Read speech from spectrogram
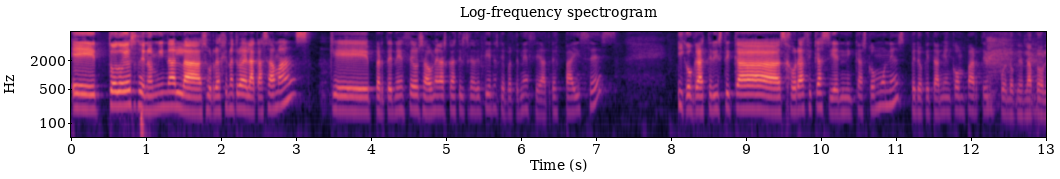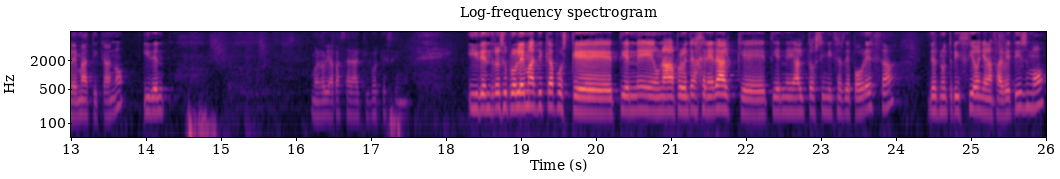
Eh, todo eso se denomina la subregión natural de la Casamance, que pertenece, o sea, una de las características que tiene es que pertenece a tres países y con características geográficas y étnicas comunes, pero que también comparten pues, lo que es la problemática. ¿no? Bueno, lo voy a pasar aquí porque si no. Y dentro de su problemática, pues que tiene una problemática general que tiene altos índices de pobreza, desnutrición y analfabetismo,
